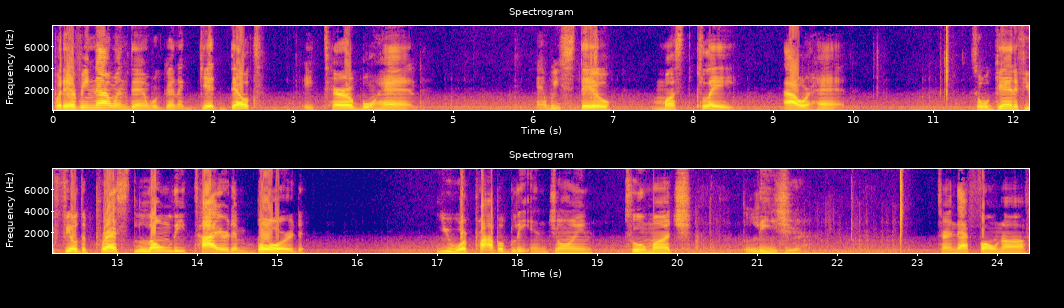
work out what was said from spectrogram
but every now and then we're going to get dealt a terrible hand. And we still must play our hand. So, again, if you feel depressed, lonely, tired, and bored, you are probably enjoying too much leisure. Turn that phone off,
